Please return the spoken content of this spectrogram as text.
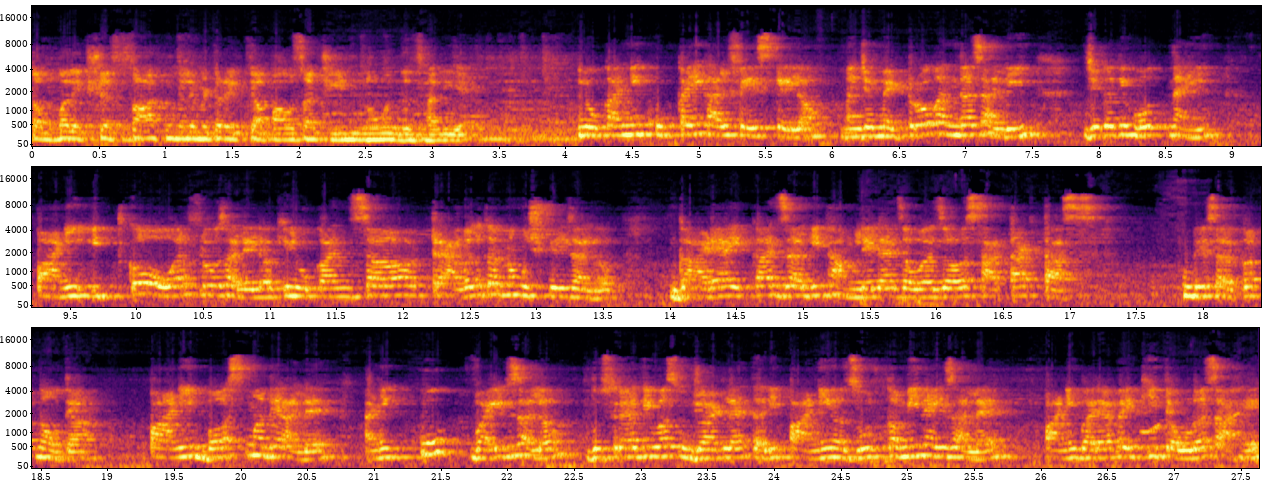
तब्बल एकशे साठ मिलीमीटर इतक्या पावसाची नोंद झाली आहे. लोकांनी खूप काही काल फेस केलं. म्हणजे मेट्रो बंद झाली जे कधी होत नाही. पाणी इतकं ओव्हरफ्लो झालेलं की लोकांचं ट्रॅव्हल करणं मुश्किल झालं. गाड्या एकाच जागी थांबलेल्या जवळजवळ सात आठ तास पुढे सरकत नव्हत्या. पाणी बसमध्ये आलंय आणि खूप वाईट झालं. दुसऱ्या दिवस उजाडलाय तरी पाणी अजून कमी नाही झालंय. पाणी बऱ्यापैकी तेवढंच आहे.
